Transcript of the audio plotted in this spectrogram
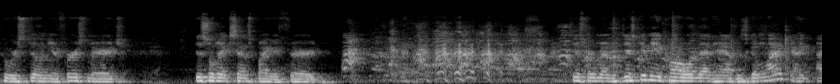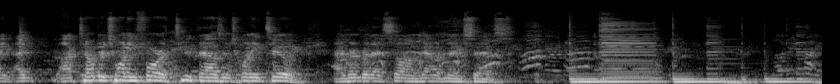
who are still in your first marriage, this will make sense by your third. Just remember, just give me a call when that happens. Go, Mike, I, I, I, October 24th, 2022. I remember that song. Now it makes sense. Love you Mike.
